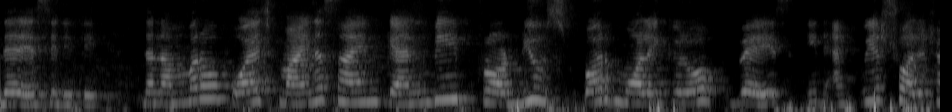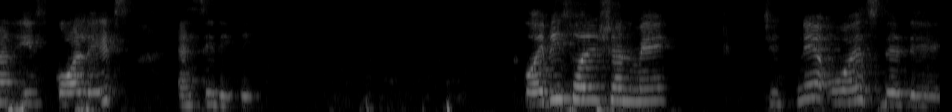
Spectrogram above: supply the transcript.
their acidity the number of OH minus ion can be produced per molecule of base in aqueous solution is called its acidity. कोई भी सॉल्यूशन में जितने OH देते हैं,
